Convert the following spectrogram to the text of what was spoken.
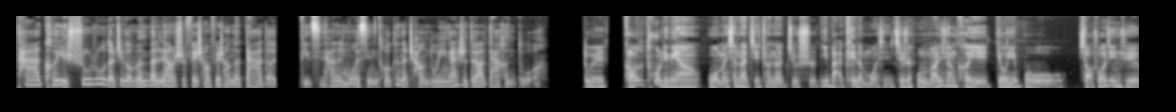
它可以输入的这个文本量是非常非常的大的，比其他的模型 token 的长度应该是都要大很多。对，Cloud Two 里面我们现在集成的就是一百 K 的模型，其实我们完全可以丢一部小说进去，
